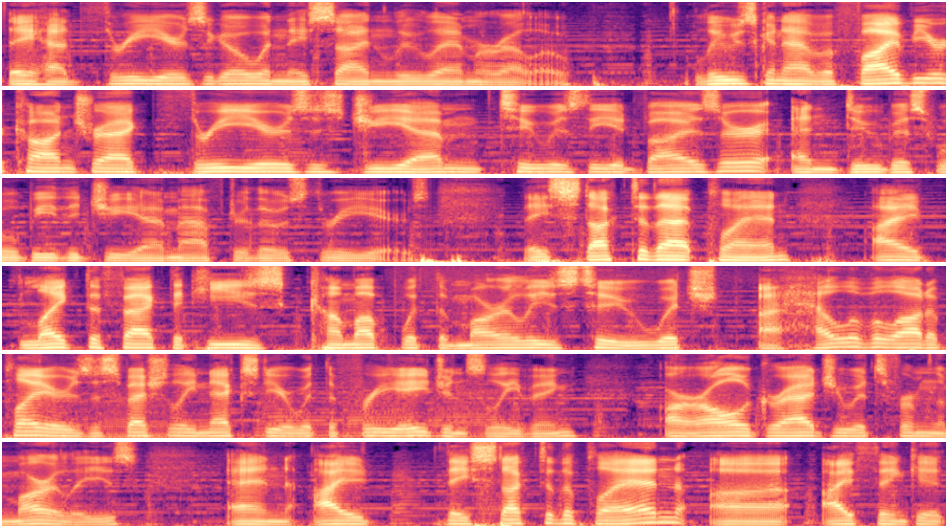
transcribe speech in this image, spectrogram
they had three years ago when they signed Lou Lamoriello. Lou's gonna have a five-year contract, three years as GM, two as the advisor, and Dubas will be the GM after those three years. They stuck to that plan. I like the fact that he's come up with the Marlies too, which a hell of a lot of players, especially next year with the free agents leaving, are all graduates from the Marlies, and I they stuck to the plan. Uh, I think it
